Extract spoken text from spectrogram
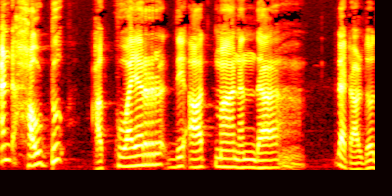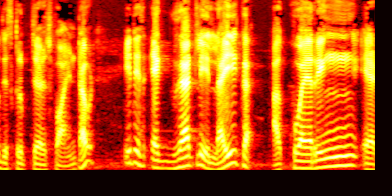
And how to acquire the atmananda. That although the scriptures point out it is exactly like acquiring a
